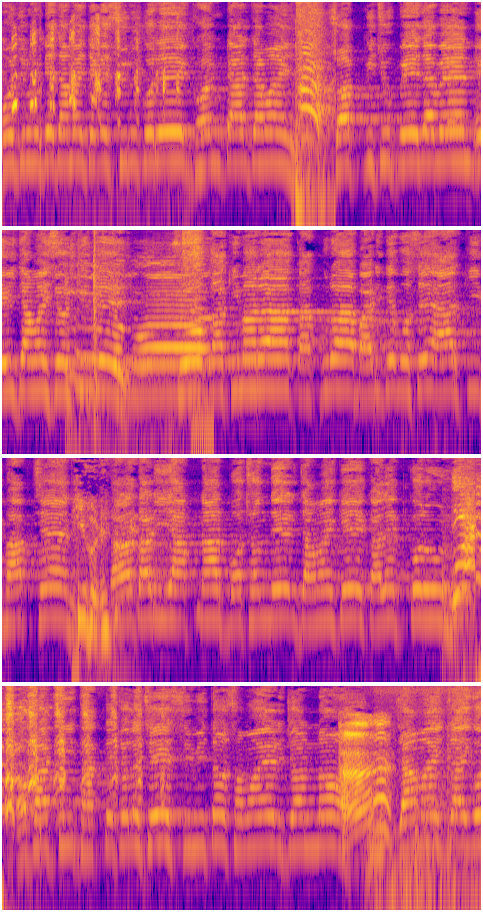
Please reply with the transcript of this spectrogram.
মজুরমুটিয়া জামাই থেকে শুরু করে ঘণ্টার জামাই সবকিছু পেয়ে যাবেন এই জামাই ষষ্ঠীতে। তো কাকিমারা কাকুরা বাড়িতে বসে আর কি ভাবছেন? তাড়াতাড়ি আপনার পছন্দের জামাইকে কালেক্ট করুন। অফারটি থাকতে চলেছে সীমিত সময়ের জন্য। জামাই চাই গো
